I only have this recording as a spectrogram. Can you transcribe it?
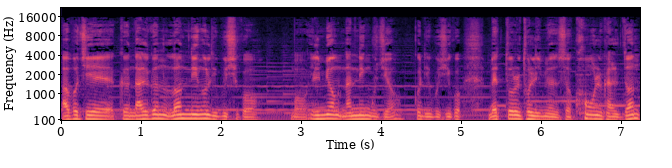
아버지의 그 낡은 런닝을 입으시고 뭐 일명 난닝구죠. 그걸 입으시고 맷돌을 돌리면서 콩을 갈던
